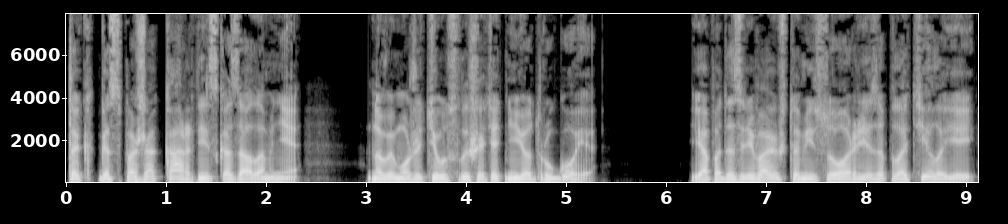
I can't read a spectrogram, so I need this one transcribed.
Так госпожа Карни сказала мне, но вы можете услышать от нее другое. Я подозреваю, что мисс Уорри заплатила ей,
